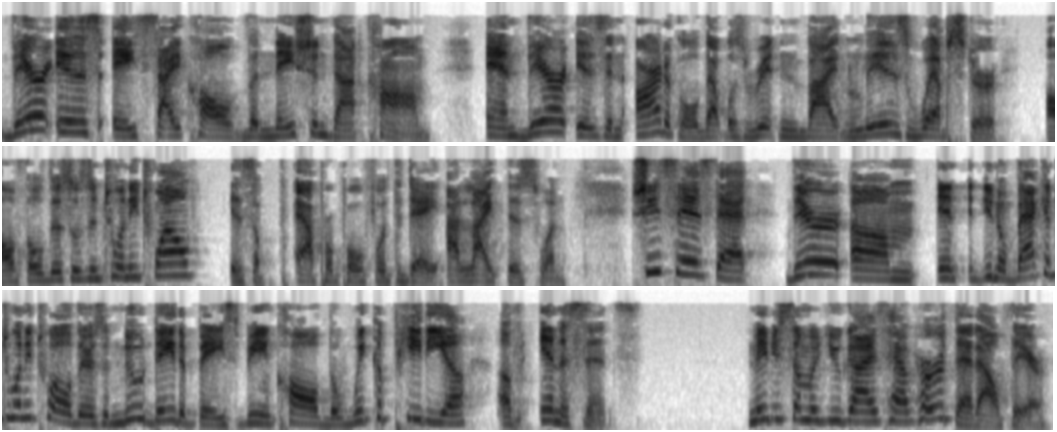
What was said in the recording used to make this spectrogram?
there is a site called thenation.com and there is an article that was written by Liz Webster. Although this was in 2012, it's a, apropos for today. I like this one. She says that there, um, in, you know, back in 2012, there's a new database being called the Wikipedia of Innocence. Maybe some of you guys have heard that out there.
